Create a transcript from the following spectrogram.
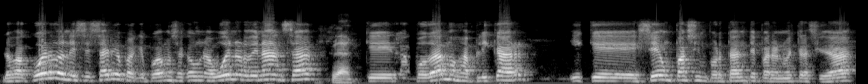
los acuerdos necesarios para que podamos sacar una buena ordenanza que la podamos aplicar y que sea un paso importante para nuestra ciudad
